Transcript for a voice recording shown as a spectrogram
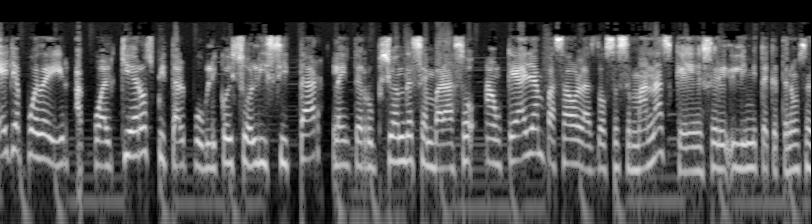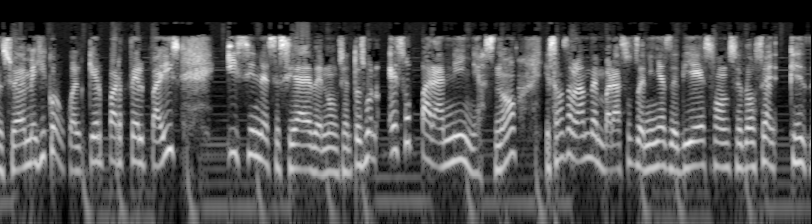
ella puede ir a cualquier hospital público y solicitar la interrupción de ese embarazo, aunque hayan pasado las 12 semanas, que es el límite que tenemos en Ciudad de México, en cualquier parte del país, y sin necesidad de denuncia. Entonces, bueno, eso para niñas, ¿no? Estamos hablando de embarazos de niñas de 10, 11, 12 años, que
